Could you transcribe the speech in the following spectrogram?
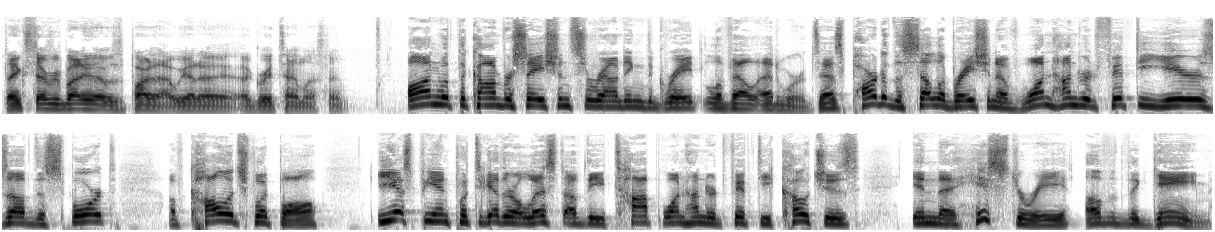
Thanks to everybody that was a part of that. We had a, a great time last night. On with the conversation surrounding the great LaVell Edwards. As part of the celebration of 150 years of the sport of college football, ESPN put together a list of the top 150 coaches in the history of the game.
